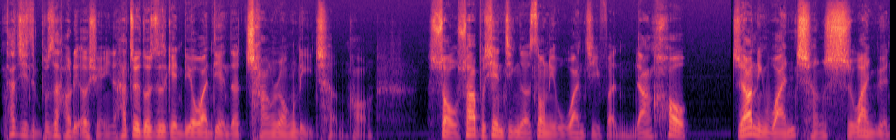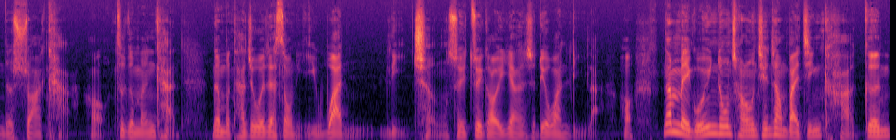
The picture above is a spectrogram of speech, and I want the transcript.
它其实不是好礼二选一的，它最多就是给你六万点的长荣里程哈，首刷不限金额送你五万积分，然后。只要你完成十万元的刷卡，好，这个门槛，那么他就会再送你一万里程，所以最高一样也是六万里啦。好，那美国运通长荣千丈白金卡跟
